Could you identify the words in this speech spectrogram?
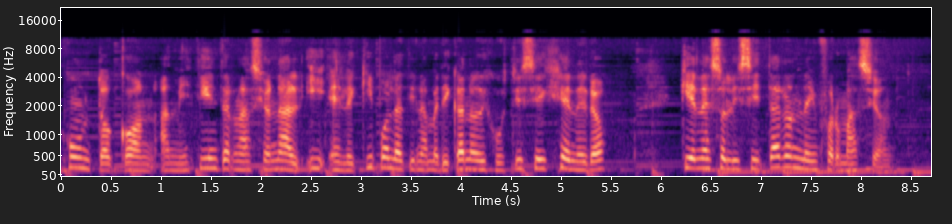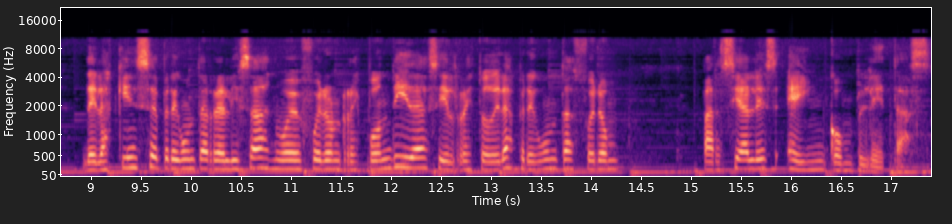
junto con Amnistía Internacional y el equipo latinoamericano de justicia y género, quienes solicitaron la información. De las 15 preguntas realizadas, 9 fueron respondidas y el resto de las preguntas fueron parciales e incompletas.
